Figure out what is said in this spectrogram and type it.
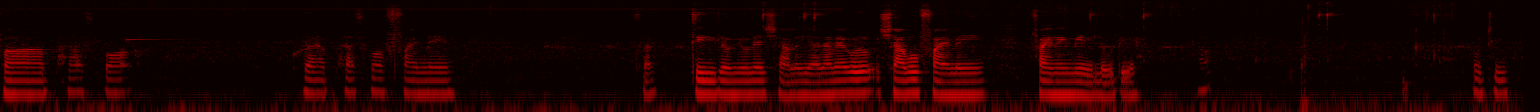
file password grab password file name ဆိုဒီလိုမျိုးလဲရှာလို့ရတယ်ဒါပေမဲ့ကိုတို့ရှာဖို့ file လေး file name လေးလိုသေးတယ်ဟုတ်ဒီ tab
